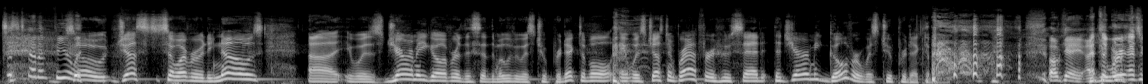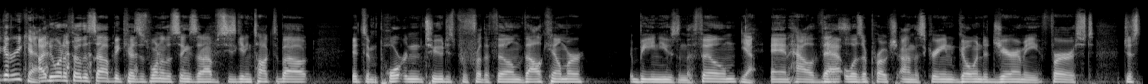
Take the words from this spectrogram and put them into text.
Just kind of feel it. So just so everybody knows, uh, it was Jeremy Gover that said the movie was too predictable. It was Justin Bradford who said that Jeremy Gover was too predictable. Okay, I That's do a, wanna- good, that's a good recap. I do want to throw this out because it's one of those things that obviously is getting talked about. It's important too, just for the film. Val Kilmer being used in the film, Yeah. and how that was approached on the screen. Going to Jeremy first, just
